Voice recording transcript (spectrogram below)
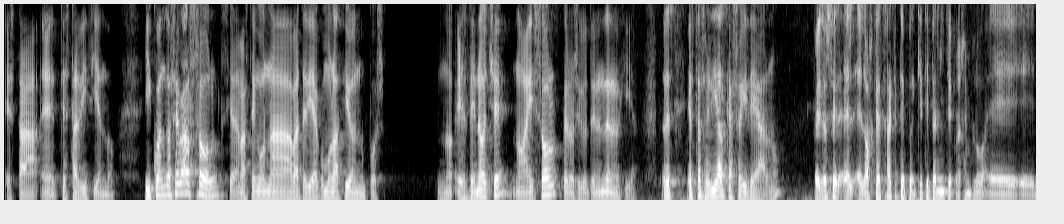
está, eh, te está diciendo. Y cuando se va el sol, si además tengo una batería de acumulación, pues no, es de noche, no hay sol, pero sigo teniendo energía. Entonces, esto sería el caso ideal, ¿no? Pues es el, el orquestra que te, que te, permite, por ejemplo, eh, eh,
